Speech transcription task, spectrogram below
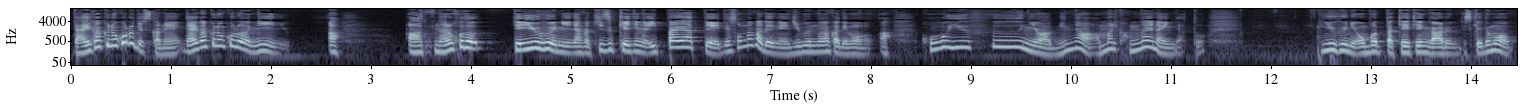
大学の頃ですかね。大学の頃に、あ、あ、なるほど。っていう風になんか気づく経験がいっぱいあって、で、その中でね、自分の中でも、あ、こういう風にはみんなはあんまり考えないんだと、いう風に思った経験があるんですけども、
